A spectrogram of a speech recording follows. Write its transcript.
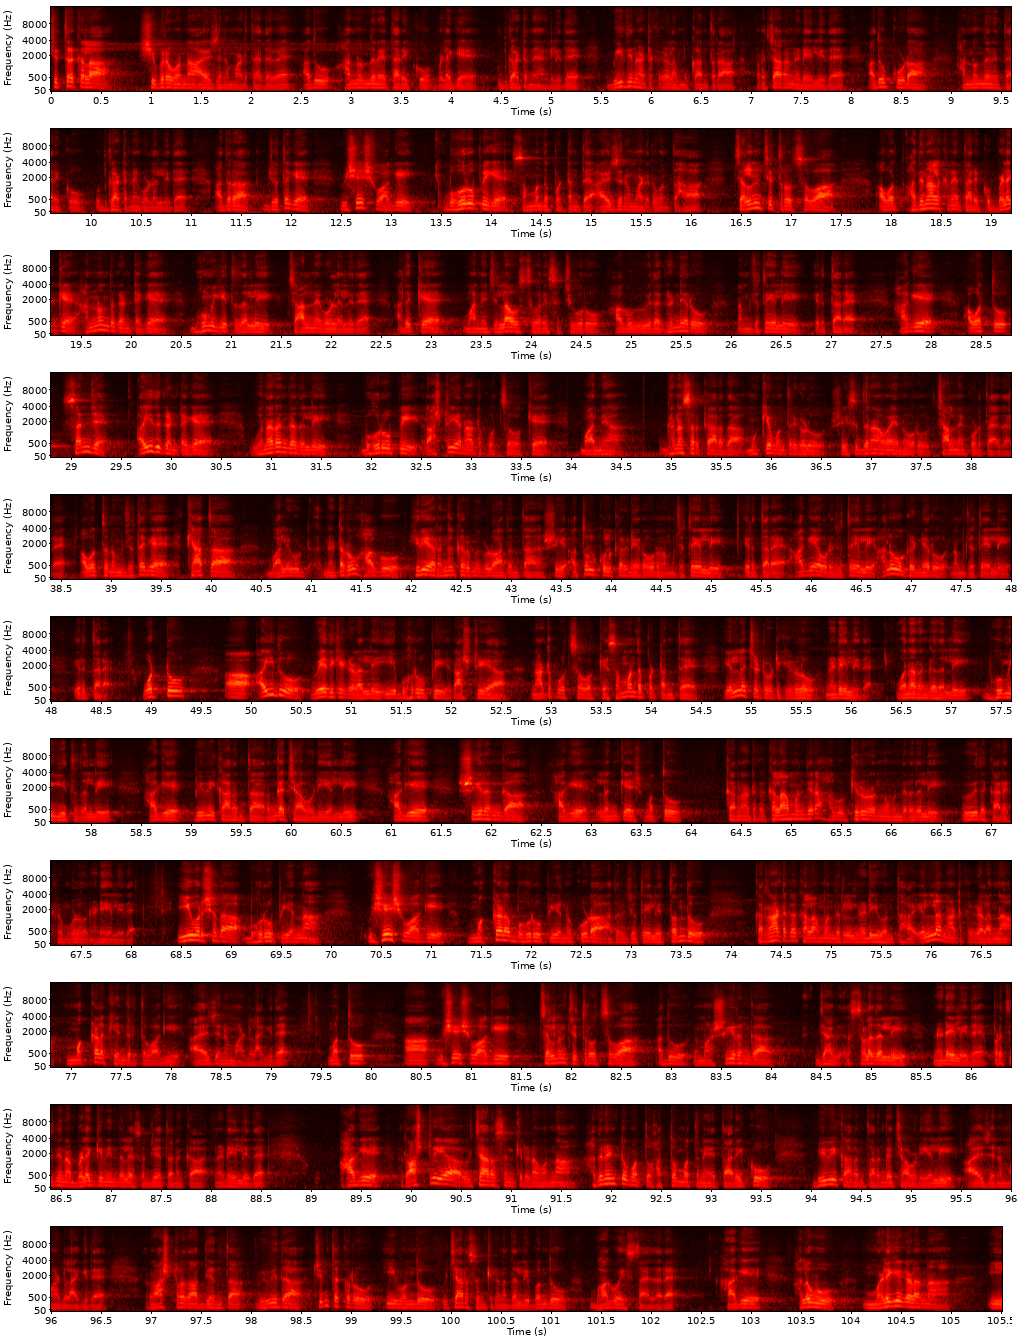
ಚಿತ್ರಕಲಾ ಶಿಬಿರವನ್ನು ಆಯೋಜನೆ ಮಾಡ್ತಾ ಇದ್ದೇವೆ. ಅದು ಹನ್ನೊಂದನೇ ತಾರೀಕು ಬೆಳಗ್ಗೆ ಉದ್ಘಾಟನೆ ಆಗಲಿದೆ ಬೀದಿ ನಾಟಕಗಳ ಮುಖಾಂತರ ಪ್ರಚಾರ ನಡೆಯಲಿದೆ. ಅದು ಕೂಡ ಹನ್ನೊಂದನೇ ತಾರೀಕು ಉದ್ಘಾಟನೆಗೊಳ್ಳಲಿದೆ. ಅದರ ಜೊತೆಗೆ ವಿಶೇಷವಾಗಿ ಬಹುರೂಪಿಗೆ ಸಂಬಂಧಪಟ್ಟಂತೆ ಆಯೋಜನೆ ಮಾಡಿರುವಂತಹ ಚಲನಚಿತ್ರೋತ್ಸವ ಅವತ್ತು ಹದಿನಾಲ್ಕನೇ ತಾರೀಕು ಬೆಳಗ್ಗೆ ಹನ್ನೊಂದು ಗಂಟೆಗೆ ಭೂಮಿಗೀತದಲ್ಲಿ ಚಾಲನೆಗೊಳ್ಳಲಿದೆ. ಅದಕ್ಕೆ ಮಾನ್ಯ ಜಿಲ್ಲಾ ಉಸ್ತುವಾರಿ ಸಚಿವರು ಹಾಗೂ ವಿವಿಧ ಗಣ್ಯರು ನಮ್ಮ ಜೊತೆಯಲ್ಲಿ ಇರ್ತಾರೆ. ಹಾಗೆಯೇ ಅವತ್ತು ಸಂಜೆ ಐದು ಗಂಟೆಗೆ ವನರಂಗದಲ್ಲಿ ಬಹುರೂಪಿ ರಾಷ್ಟ್ರೀಯ ನಾಟಕೋತ್ಸವಕ್ಕೆ ಮಾನ್ಯ ಘನ ಸರ್ಕಾರದ ಮುಖ್ಯಮಂತ್ರಿಗಳು ಶ್ರೀ ಸಿದ್ದರಾಮಯ್ಯನವರು ಚಾಲನೆ ಕೊಡ್ತಾ ಇದ್ದಾರೆ. ಅವತ್ತು ನಮ್ಮ ಜೊತೆಗೆ ಖ್ಯಾತ ಬಾಲಿವುಡ್ ನಟರು ಹಾಗೂ ಹಿರಿಯ ರಂಗಕರ್ಮಿಗಳು ಆದಂತಹ ಶ್ರೀ ಅತುಲ್ ಕುಲಕರ್ಣಿರವರು ನಮ್ಮ ಜೊತೆಯಲ್ಲಿ ಇರ್ತಾರೆ. ಹಾಗೆ ಅವರ ಜೊತೆಯಲ್ಲಿ ಹಲವು ಗಣ್ಯರು ನಮ್ಮ ಜೊತೆಯಲ್ಲಿ ಇರ್ತಾರೆ. ಒಟ್ಟು ಐದು ವೇದಿಕೆಗಳಲ್ಲಿ ಈ ಬಹುರೂಪಿ ರಾಷ್ಟ್ರೀಯ ನಾಟಕೋತ್ಸವಕ್ಕೆ ಸಂಬಂಧಪಟ್ಟಂತೆ ಎಲ್ಲ ಚಟುವಟಿಕೆಗಳು ನಡೆಯಲಿದೆ. ವನರಂಗದಲ್ಲಿ ಭೂಮಿಗೀತದಲ್ಲಿ ಹಾಗೆ ಬಿ ವಿ ಕಾರಂತ ರಂಗಚಾವಡಿಯಲ್ಲಿ, ಹಾಗೆ ಶ್ರೀರಂಗ, ಹಾಗೆ ಲಂಕೇಶ್ ಮತ್ತು ಕರ್ನಾಟಕ ಕಲಾಮಂದಿರ ಹಾಗೂ ಕಿರುರಂಗಮಂದಿರದಲ್ಲಿ ವಿವಿಧ ಕಾರ್ಯಕ್ರಮಗಳು ನಡೆಯಲಿದೆ. ಈ ವರ್ಷದ ಬಹುರೂಪಿಯನ್ನು ವಿಶೇಷವಾಗಿ ಮಕ್ಕಳ ಬಹುರೂಪಿಯನ್ನು ಕೂಡ ಅದರ ಜೊತೆಯಲ್ಲಿ ತಂದು ಕರ್ನಾಟಕ ಕಲಾಮಂದಿರದಲ್ಲಿ ನಡೆಯುವಂತಹ ಎಲ್ಲ ನಾಟಕಗಳನ್ನು ಮಕ್ಕಳ ಕೇಂದ್ರಿತವಾಗಿ ಆಯೋಜನೆ ಮಾಡಲಾಗಿದೆ. ಮತ್ತು ವಿಶೇಷವಾಗಿ ಚಲನಚಿತ್ರೋತ್ಸವ ಅದು ನಮ್ಮ ಶ್ರೀರಂಗ ಜಾಗ, ಸ್ಥಳದಲ್ಲಿ ನಡೆಯಲಿದೆ. ಪ್ರತಿದಿನ ಬೆಳಗ್ಗಿನಿಂದಲೇ ಸಂಜೆ ತನಕ ನಡೆಯಲಿದೆ. ಹಾಗೆ ರಾಷ್ಟ್ರೀಯ ವಿಚಾರ ಸಂಕಿರಣವನ್ನು ಹದಿನೆಂಟು ಮತ್ತು ಹತ್ತೊಂಬತ್ತನೇ ತಾರೀಕು ಬಿ ವಿ ಕಾರಂತ ರಂಗಚಾವಡಿಯಲ್ಲಿ ಆಯೋಜನೆ ಮಾಡಲಾಗಿದೆ. ರಾಷ್ಟ್ರದಾದ್ಯಂತ ವಿವಿಧ ಚಿಂತಕರು ಈ ಒಂದು ವಿಚಾರ ಸಂಕಿರಣದಲ್ಲಿ ಬಂದು ಭಾಗವಹಿಸ್ತಾ ಇದ್ದಾರೆ. ಹಾಗೆಯೇ ಹಲವು ಮಳಿಗೆಗಳನ್ನು ಈ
